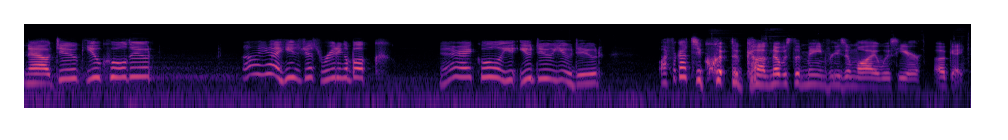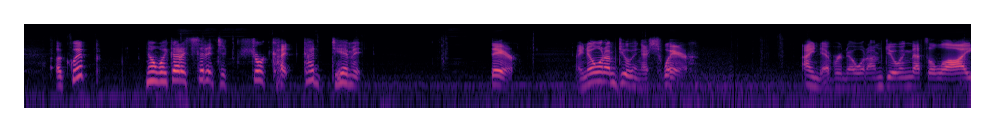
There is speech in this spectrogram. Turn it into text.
Now, Duke, you cool, dude? Oh, yeah, he's just reading a book. Alright, cool. You, you do you, dude. Oh, I forgot to equip the gun. That was the main reason why I was here. Okay. Equip? No, I gotta set it to shortcut. God damn it. There. I know what I'm doing, I swear. I never know what I'm doing, that's a lie.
